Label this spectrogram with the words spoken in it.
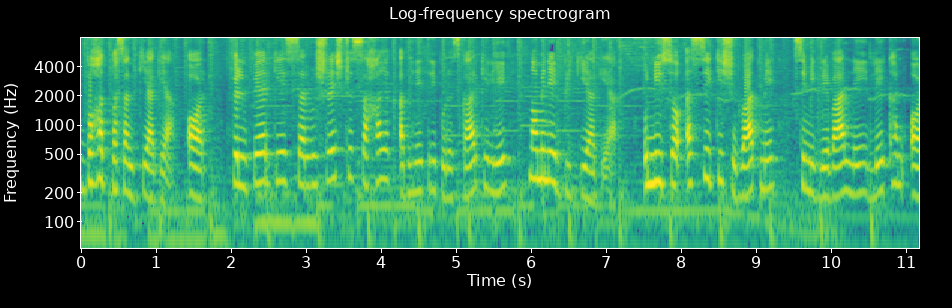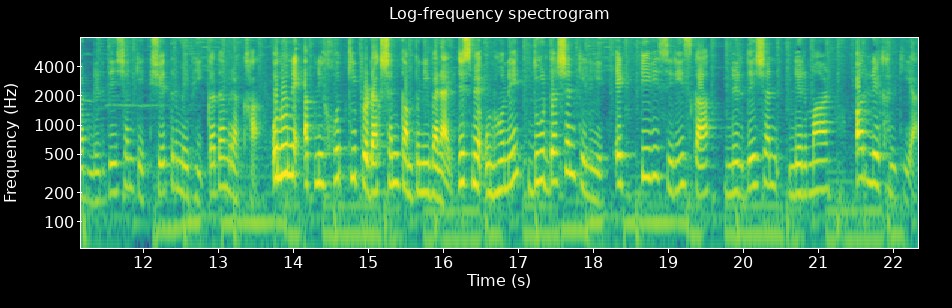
बहुत पसंद किया गया और फ़िल्म फेयर के सर्वश्रेष्ठ सहायक अभिनेत्री पुरस्कार के लिए नॉमिनेट भी किया गया। 1980 की शुरुआत में सिमी ग्रेवाल ने लेखन और निर्देशन के क्षेत्र में भी कदम रखा। उन्होंने अपनी खुद की प्रोडक्शन कंपनी बनाई, जिसमें उन्होंने दूरदर्शन के लिए एक टीवी सीरीज़ का निर्देशन, निर्माण और लेखन किया।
